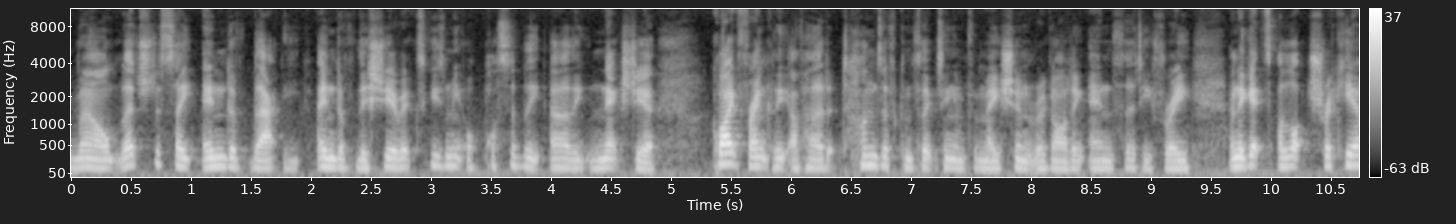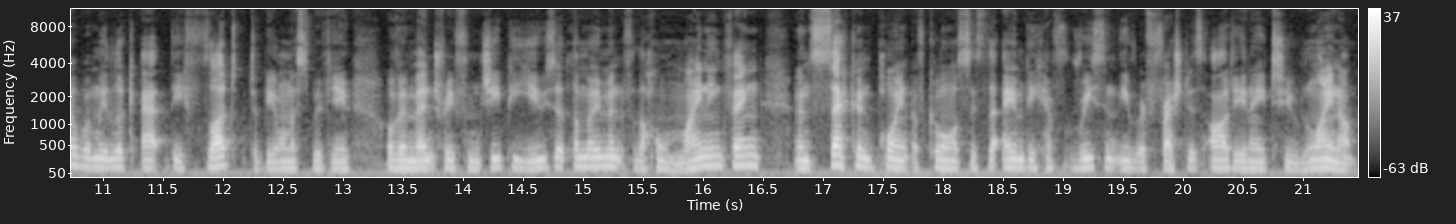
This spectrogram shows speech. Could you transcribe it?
well, let's just say end of that, end of this year, excuse me, or possibly early next year. Quite frankly, I've heard tons of conflicting information regarding N33, and it gets a lot trickier when we look at the flood, to be honest with you, of inventory from GPUs at the moment for the whole mining thing. And second point, of course, is that AMD have recently refreshed its RDNA 2 lineup.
